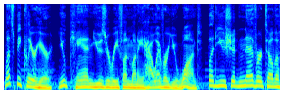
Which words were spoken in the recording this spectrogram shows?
Let's be clear here you can use your refund money however you want, but you should never tell the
